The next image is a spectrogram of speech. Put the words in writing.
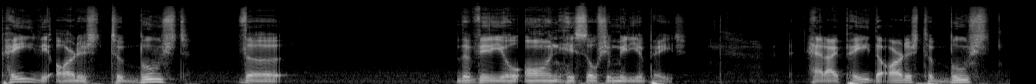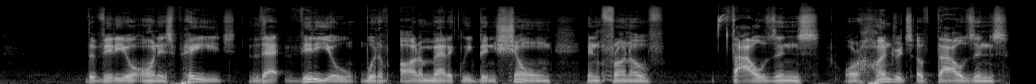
pay the artist to boost the the video on his social media page. Had I paid the artist to boost the video on his page, that video would have automatically been shown in front of thousands or hundreds of thousands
